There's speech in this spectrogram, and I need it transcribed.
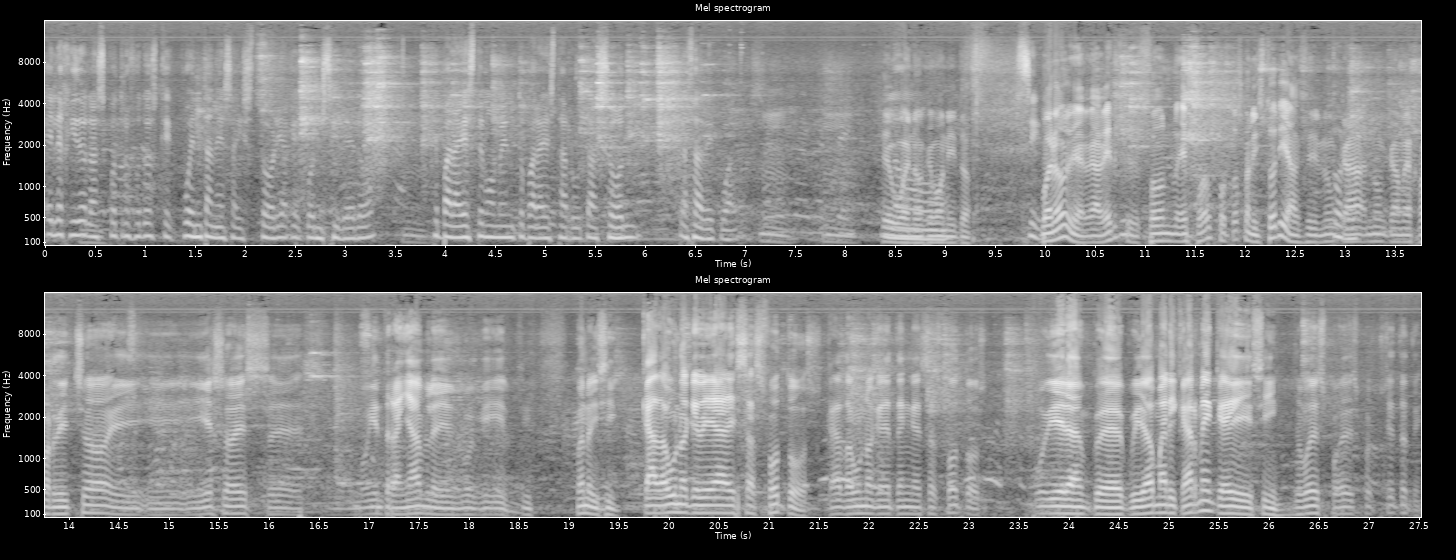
he elegido las cuatro fotos que cuentan esa historia que considero que para este momento, para esta ruta son las adecuadas. Qué No. bueno, qué bonito. Sí. Bueno, a ver, son fotos con historias, nunca, Correcto. nunca mejor dicho, y, y- y eso es, eh, muy entrañable. porque- y- bueno, y si cada uno que vea esas fotos, cada uno que tenga esas fotos, pudiera, eh, cuidado Mari Carmen, que sí, puedes, puedes, pues, siéntate.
